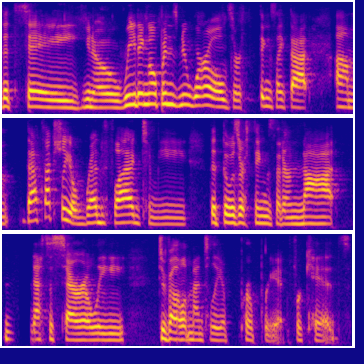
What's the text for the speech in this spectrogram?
that say, you know, reading opens new worlds or things like that, um, that's actually a red flag to me that those are things that are not necessarily developmentally appropriate for kids.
